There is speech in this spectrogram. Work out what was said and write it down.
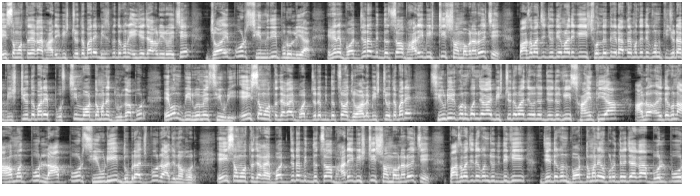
এই সমস্ত জায়গায় ভারী বৃষ্টি হতে পারে। বিশেষ করে দেখুন এই যে জায়গাগুলি রয়েছে, জয়পুর, সিন্দ্রি, পুরুলিয়া। এখানে বজ্র বিদ্যুৎ সহ ভারী বৃষ্টির সম্ভাবনা রয়েছে। পাশাপাশি যদি আমরা দেখি, সন্ধ্যে থেকে রাতের মধ্যে দেখুন কিছুটা বৃষ্টি হতে পারে পশ্চিম বর্ধমানের দুর্গাপুর এবং বীরভূমের সিউড়ি। এই সমস্ত জায়গায় বজ্র বিদ্যুৎ সহ জোয়ালা বৃষ্টি হতে পারে। সিউড়ির কোন কোন জায়গায় বৃষ্টি হতে পারে যদি দেখি সাঁইতিয়া আলো দেখুন আহমদপুর, লাভপুর, সিউড়ি, দুবরাজপুর, রাজনগর। এই সমস্ত জায়গায় বজ্র বিদ্যুৎ সহ ভারী বৃষ্টির সম্ভাবনা রয়েছে। পাশাপাশি দেখুন, যদি দেখি যে দেখুন, বর্ধমানে উপরের জায়গা, বোলপুর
